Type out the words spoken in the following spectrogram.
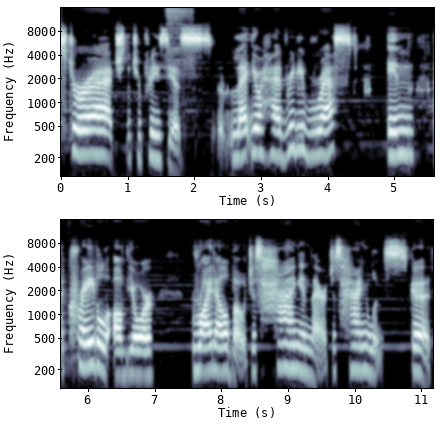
stretch the trapezius. Let your head really rest in the cradle of your right elbow. Just hang in there. Just hang loose. Good.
